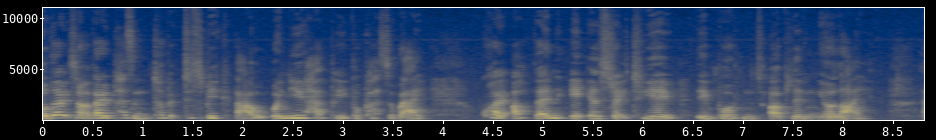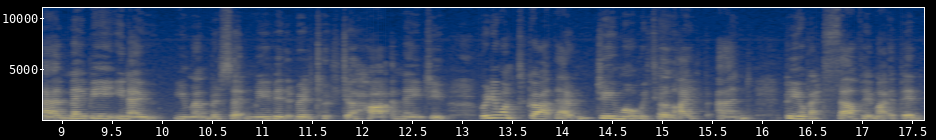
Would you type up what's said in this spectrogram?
Although it's not a very pleasant topic to speak about, when you have people pass away, quite often it illustrates to you the importance of living your life. Um, maybe you know you remember a certain movie that really touched your heart and made you really want to go out there and do more with your life and be your better self. It might have been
